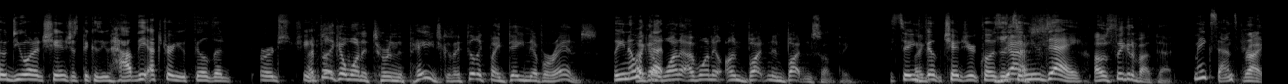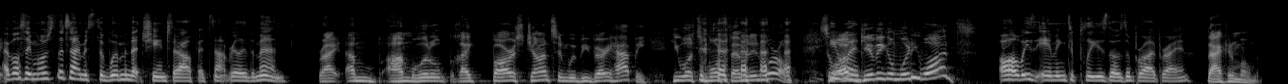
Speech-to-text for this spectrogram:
So do you want to change just because you have the extra or you feel the urge to change? I feel like I want to turn the page because I feel like my day never ends. Well, you know like what I want to, I want to unbutton and button something. so you like- feel change your clothes, it's a new day. I was thinking about that. Makes sense. Right. I will say most of the time it's the women that change their outfits, not really the men. Right. I'm I'm a little like Boris Johnson would be very happy. He wants a more feminine world. So I'm would. giving him what he wants. Always aiming to please those abroad, Brian. Back in a moment.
